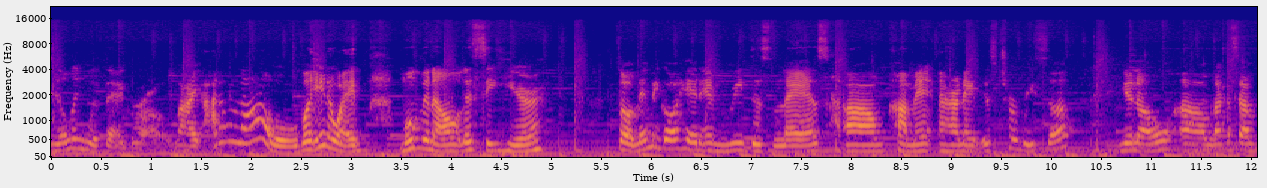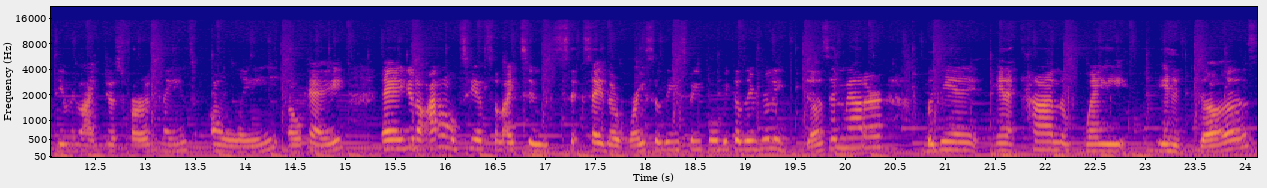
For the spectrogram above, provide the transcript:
dealing with that girl? Like, I don't know. But anyway, moving on. Let's see here. So let me go ahead and read this last um, comment. And her name is Teresa. You know, um, like I said, I'm giving like just first names only. Okay. And, you know, I don't tend to like to say the race of these people because it really doesn't matter. But then in a kind of way, it does.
